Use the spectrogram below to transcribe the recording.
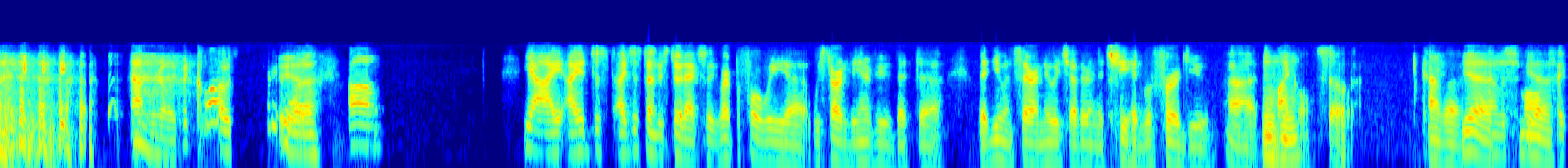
not really, but close. Pretty close. yeah. Um, yeah, I, I just I just understood actually right before we uh, we started the interview that uh, that you and Sarah knew each other and that she had referred you uh, to Mhm. Michael. So kind of a Yes, kind of a small yes.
